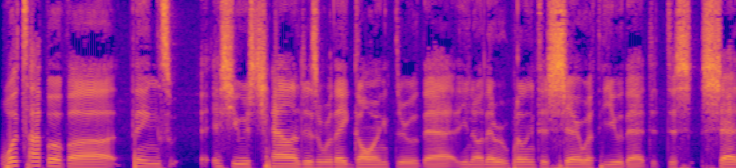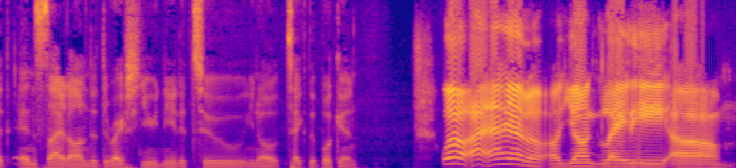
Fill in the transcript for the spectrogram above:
what type of uh, things, issues, challenges were they going through that you know they were willing to share with you that just shed insight on the direction you needed to you know take the book in? Well, I, I had a, a young lady. Um,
